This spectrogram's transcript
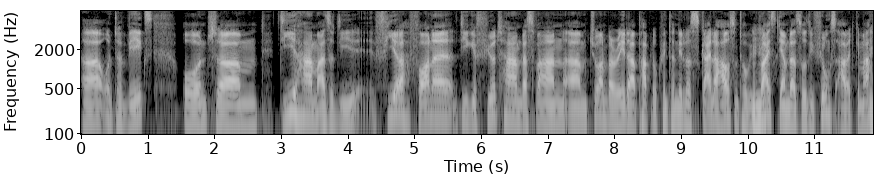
äh, unterwegs und ähm, die haben also die vier vorne, die geführt haben, das waren ähm, Joan Barreda, Pablo Quintanillo, Skylar House und Toby Price, die haben da so die Führungsarbeit gemacht.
